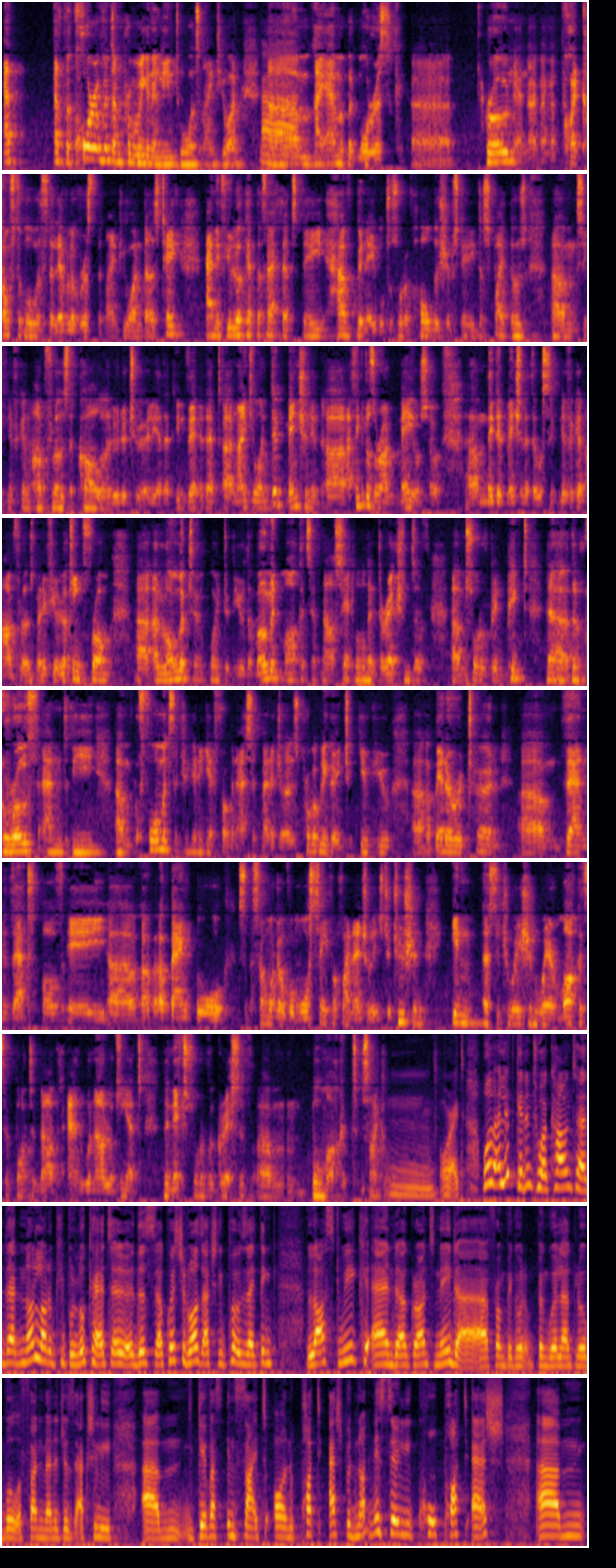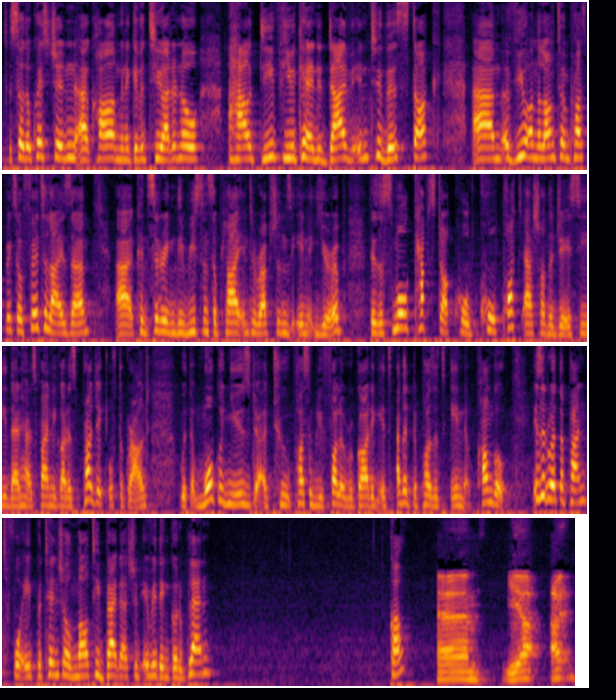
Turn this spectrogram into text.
at at the core of it, I'm probably going to lean towards 91. Uh, um, I am a bit more risk uh, prone, and I'm, I'm, quite comfortable with the level of risk that 91 does take. And if you look at the fact that they have been able to sort of hold the ship steady despite those um, significant outflows that Karl alluded to earlier, that inve- that uh, 91 did mention it. Uh, I think it was around May or so. Um, they did mention that there were significant outflows. But if you're looking from uh, a longer term point of view, the moment markets have now settled and directions have um, sort of been picked, the the growth and the um, performance that you're going to get from an asset manager is probably going to give you uh, a better return um, than that of a, uh, a bank or somewhat of a more safer financial institution in a situation where markets have bottomed out and we're now looking at the next sort of aggressive um, bull market cycle. Mm, all right. Well, uh, let's get into a counter that not a lot of people look at. Uh, this uh, question was actually posed, I think, last week, and uh, Grant Nader uh, from Benguela Global Fund Managers actually um, gave us insight on potash, but not necessarily Kore Potash. Um, so the question, uh, Carl, I'm going to give it to you. I don't know how deep you can dive into this stock. Um, a view on the long term prospects of fertilizer, uh, considering the recent supply interruptions in Europe. There's a small cap stock called Kore Potash on the JSE that has finally got its project off the ground, with more good news to possibly follow regarding its other deposits in Congo. Is it worth a punt for a potential multi bagger should everything go to plan? Karl? Um, yeah, I,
